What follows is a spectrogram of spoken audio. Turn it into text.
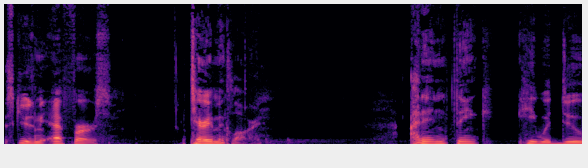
Excuse me. At first, Terry McLaurin. I didn't think he would do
